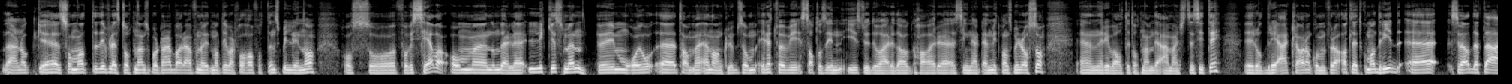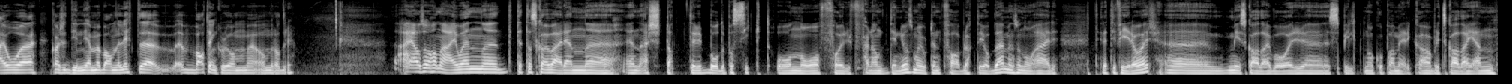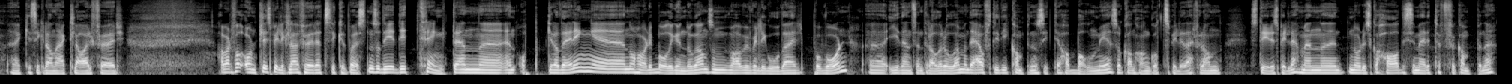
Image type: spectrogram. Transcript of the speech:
Det er nok eh, sånn at de fleste Tottenham-supporterne bare er fornøyd med at de i hvert fall har fått en spiller inn nå. Og så får vi se da om eh, de lykkes. Men vi må jo eh, ta med en annen klubb som rett før vi satte oss inn i studio her i dag, har eh, signert en midtbanespiller også. En rival til Tottenham, det er Manchester City. Rodri er klar, han kommer fra Atletico Madrid. Eh, Svea, dette er jo eh, kanskje din hjemmebane litt. hva tenker du om, om Rodri? Nei, altså han er jo en Dette skal jo være en, en erstatter både på sikt og nå for Fernandinho, som har gjort en fabelaktig jobb der, men som nå er 34 år. Eh, mye skada i vår, eh, spilt nå Copa America, blitt skada igjen. Eh, ikke sikkert han er klar før i hvert fall ordentlig spilleklar før et stykke ut på høsten, så de, de trengte en, eh, en, oppgradering. Eh, nå har de både Gundogan, som var veldig god der på våren, uh, i den sentrale rolla, men det er ofte i de kampene som City har ballen mye, så kan han godt spille der, for han styrer spillet. Men når du skal ha disse mer tøffe kampene,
